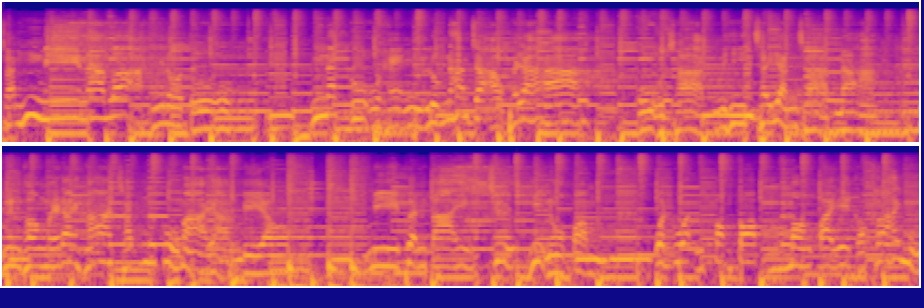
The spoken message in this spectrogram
ฉันมีนามว่าฮิโนโตะ นักกู้แห่งลุ่มน้ำเจ้าพยากู้ชาตินี้ใช้ยันชาติหน้าเงินทองไม่ได้หาฉันกู้มาอย่างเดียว มีเพื่อนตายชื่อฮิโนปอมอ้วนอ้วนป้อมป้อมมองไปก็คล้ายหมู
